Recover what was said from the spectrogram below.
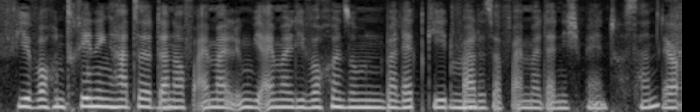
vier Wochen Training hatte, dann auf einmal irgendwie einmal die Woche in so ein Ballett geht, mhm. war das auf einmal dann nicht mehr interessant. Ja.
